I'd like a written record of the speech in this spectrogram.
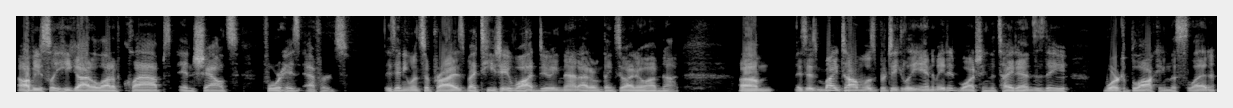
Obviously, he got a lot of claps and shouts for his efforts. Is anyone surprised by TJ Watt doing that? I don't think so. I know I'm not. Um, it says Mike Tomlin was particularly animated watching the tight ends as they worked blocking the sled.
